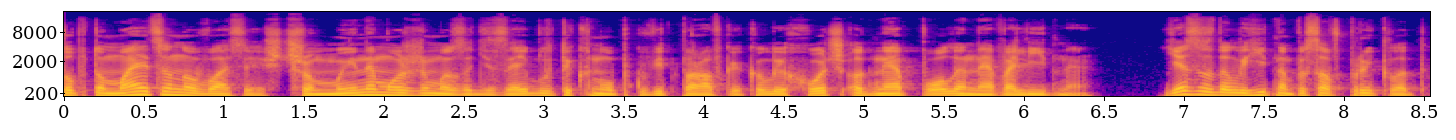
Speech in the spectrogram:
Тобто мається на увазі, що ми не можемо задізейблити кнопку відправки, коли хоч одне поле невалідне. Я заздалегідь написав приклад.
